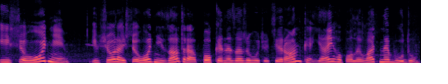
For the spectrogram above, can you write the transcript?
І сьогодні, і вчора, і сьогодні, і завтра, поки не заживуть оці ранки, я його поливати не буду.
